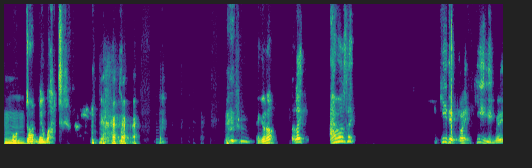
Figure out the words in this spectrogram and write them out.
who হুম। taught me what? You know? Like I was like কি দেখ মানে কি মানে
